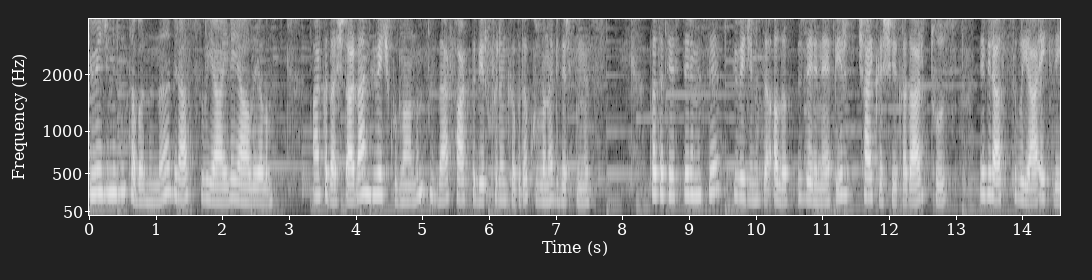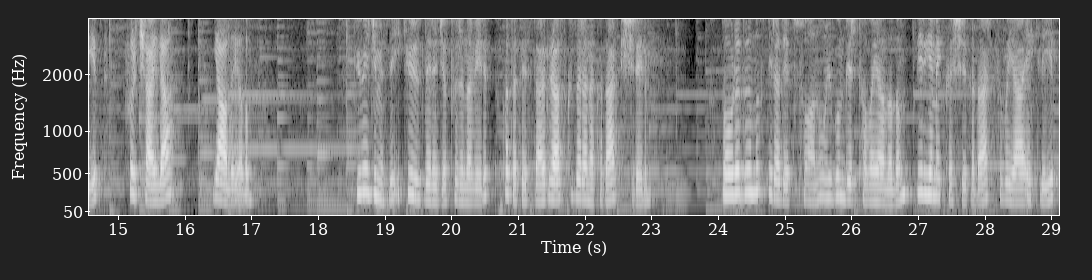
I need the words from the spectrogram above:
Güvecimizin tabanını biraz sıvı yağ ile yağlayalım. Arkadaşlar ben güveç kullandım. Sizler farklı bir fırın kabı da kullanabilirsiniz. Patateslerimizi güvecimize alıp üzerine bir çay kaşığı kadar tuz ve biraz sıvı yağ ekleyip fırçayla yağlayalım. Güvecimizi 200 derece fırına verip patatesler biraz kızarana kadar pişirelim. Doğradığımız bir adet soğanı uygun bir tavaya alalım. Bir yemek kaşığı kadar sıvı yağ ekleyip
